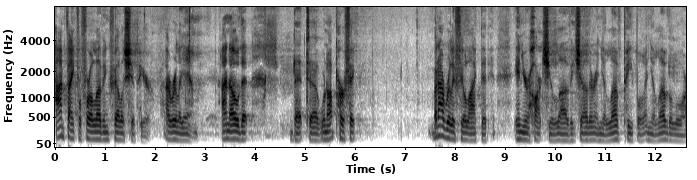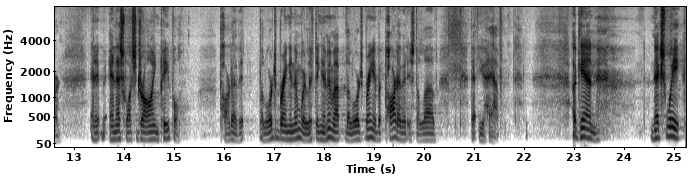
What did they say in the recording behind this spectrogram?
I'm thankful for a loving fellowship here. I really am. I know that that uh, we're not perfect, but I really feel like that in your hearts you love each other and you love people and you love the Lord, and it, and that's what's drawing people. Part of it, the Lord's bringing them. We're lifting Him up. The Lord's bringing, but part of it is the love that you have. Again, next week,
